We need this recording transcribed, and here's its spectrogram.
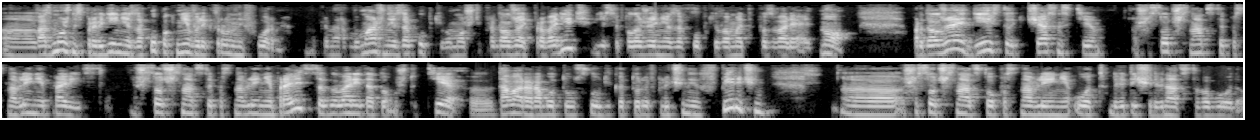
возможность проведения закупок не в электронной форме. Например, бумажные закупки вы можете продолжать проводить, если положение закупки вам это позволяет, но продолжает действовать, в частности, 616 постановление правительства. 616 постановление правительства говорит о том, что те э, товары, работы, услуги, которые включены в перечень, 616 постановления от 2012 года.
